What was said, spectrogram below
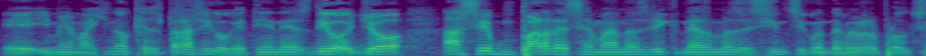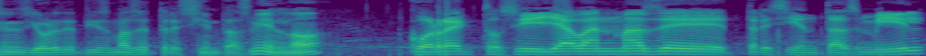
Eh, y me imagino que el tráfico que tienes, digo, yo hace un par de semanas vi que tenías más de 150 mil reproducciones y ahorita tienes más de 300 mil, ¿no? Correcto, sí, ya van más de 300 mil.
